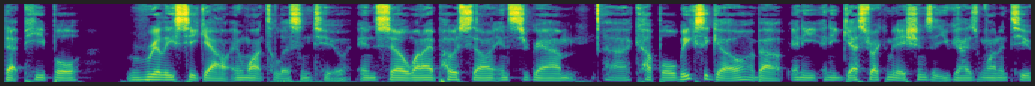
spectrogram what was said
that people really seek out and want to listen to. And so when I posted on Instagram uh, a couple weeks ago about any, any guest recommendations that you guys wanted to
